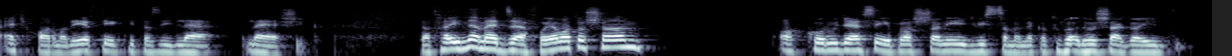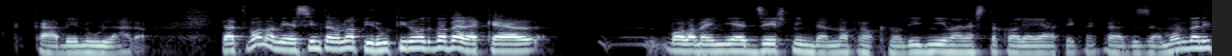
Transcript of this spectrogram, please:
egy harmad értéknyit, az így le, leesik. Tehát ha így nem edzel folyamatosan, akkor ugye szép lassan így visszamennek a tulajdonságaid kb. nullára. Tehát valamilyen szinten a napi rutinodba bele kell valamennyi edzést minden nap raknod, így nyilván ezt akarja a játéknak veled ezzel mondani,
